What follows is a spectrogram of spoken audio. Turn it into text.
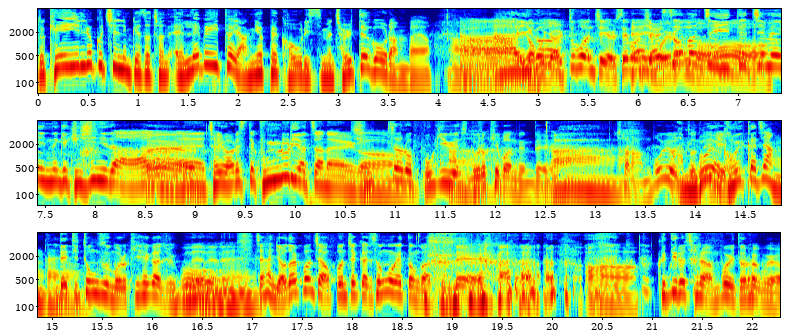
또 K1697님께서 전 엘리베이터 양옆에 거울 있으면 절대 거울 안 봐요. 아, 아, 이거, 뭐 이거- 12번째, 13번째 네, 뭐 이런 거. 13번째 이때쯤에 있는 게 귀신이다. 네. 네, 저희 어렸을 때 국룰이었잖아요, 이거. 진짜로 보기 위해서 노력해봤는데. 아. 잘 안 보였던 안 보여. 거기까지 안 가요. 내 뒤통수 뭐 이렇게 해가지고. 네네네. 진짜 한 8번째, 9번째까지 성공했던 것 같은데. 아, 그 뒤로 잘 안 보이더라고요.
